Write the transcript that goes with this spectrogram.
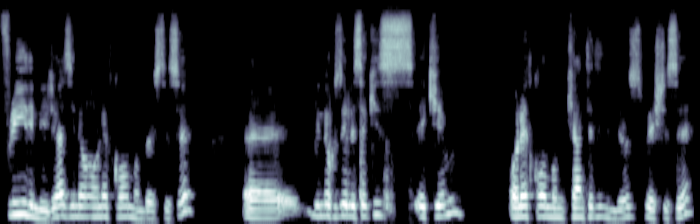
Free dinleyeceğiz. Yine Ornette Coleman bestesi. 1958 Ekim Ornette Coleman Kentet'i dinliyoruz. Beşlisi.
